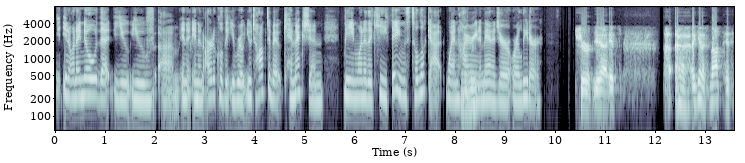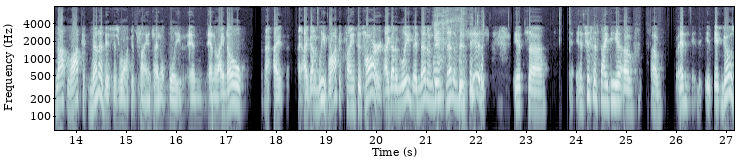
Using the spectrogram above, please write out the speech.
you know, and I know that you, you've, um, in, a, in an article that you wrote, you talked about connection being one of the key things to look at when hiring a manager or a leader. Sure. Yeah. It's again, it's not it's not rocket. None of this is rocket science. I don't believe, and and I know I I I got to believe rocket science is hard. I got to believe, and none of this none of this is. It's uh, it's just this idea of of and it, it goes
